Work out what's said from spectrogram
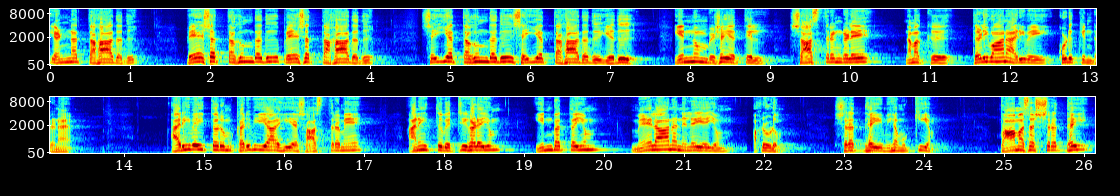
எண்ணத்தகாதது பேசத்தகுந்தது பேசத்தகாதது செய்யத்தகுந்தது செய்யத்தகாதது எது? என்னும் விஷயத்தில் சாஸ்திரங்களே நமக்கு தெளிவான அறிவை கொடுக்கின்றன. அறிவை தரும் கருவியாகிய சாஸ்திரமே அனைத்து வெற்றிகளையும் இன்பத்தையும் மேலான நிலையையும் அருளும். ஸ்ரத்தை மிக முக்கியம். தாமசஸ்ரத்தை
